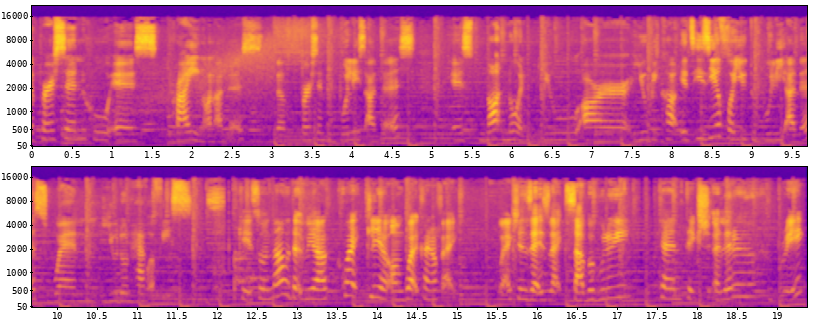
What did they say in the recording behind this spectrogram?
the person who is prying on others, the person who bullies others, is not known. You are you become it's easier for you to bully others when you don't have a face. Okay, so now that we are quite clear on what kind of like what actions that is like cyberbullying, can take a little break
